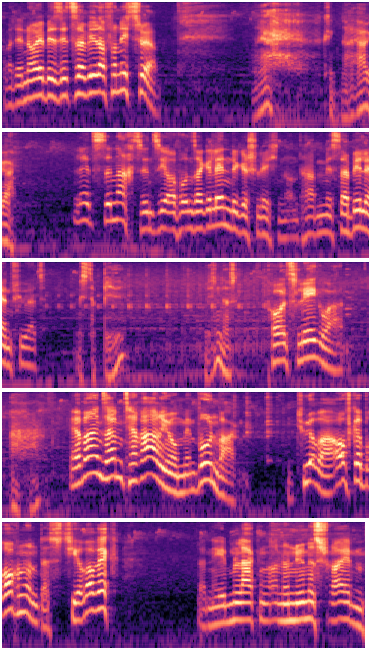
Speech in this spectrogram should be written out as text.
Aber der neue Besitzer will davon nichts hören. Ja, klingt nach Ärger. Letzte Nacht sind sie auf unser Gelände geschlichen und haben Mr. Bill entführt. Mr. Bill? Wer ist denn das? Pauls Leguan. Er war in seinem Terrarium im Wohnwagen. Die Tür war aufgebrochen und das Tier war weg. Daneben lag ein anonymes Schreiben.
